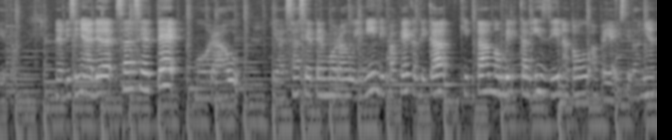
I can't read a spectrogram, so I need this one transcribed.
gitu. Nah, di sini ada sasete morau ya sasete morau ini dipakai ketika kita memberikan izin atau apa ya istilahnya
